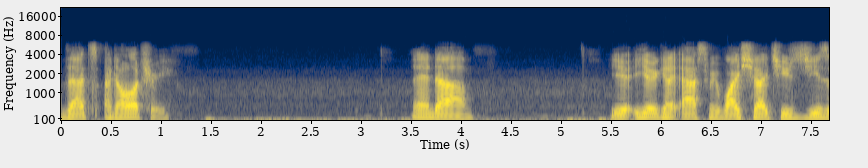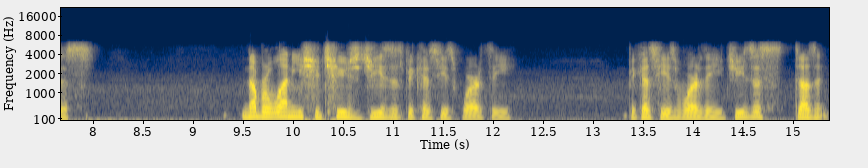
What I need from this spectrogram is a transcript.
that's idolatry and um, you're going to ask me why should i choose jesus number one you should choose jesus because he's worthy because he's worthy. Jesus doesn't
